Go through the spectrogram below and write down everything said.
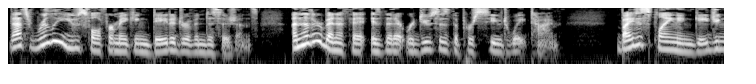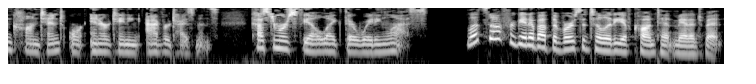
That's really useful for making data-driven decisions. Another benefit is that it reduces the perceived wait time. By displaying engaging content or entertaining advertisements, customers feel like they're waiting less. Let's not forget about the versatility of content management.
